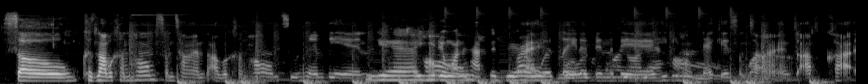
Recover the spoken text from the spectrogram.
So, because I would come home sometimes, I would come home to him being yeah. You didn't want to have to deal right, with laid up in the bed. He'd be home naked sometimes. Wow. I've caught,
